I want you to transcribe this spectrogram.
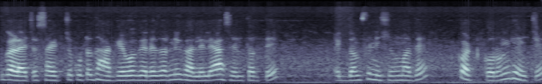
गळ्याच्या साईडचे कुठं धागे वगैरे जर निघालेले असेल तर ते एकदम फिनिशिंगमध्ये कट करून घ्यायचे.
